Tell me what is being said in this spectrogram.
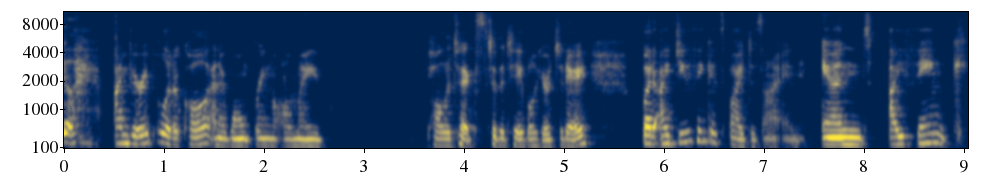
I'm very political and I won't bring all my politics to the table here today, but I do think it's by design. And I think,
